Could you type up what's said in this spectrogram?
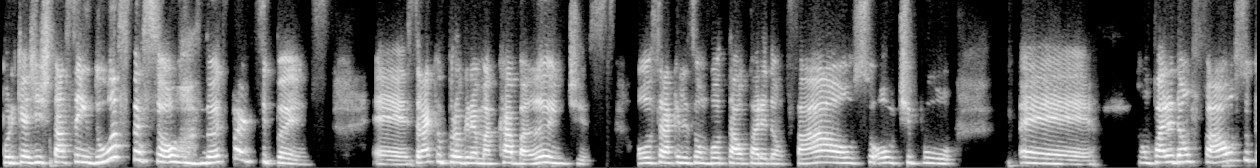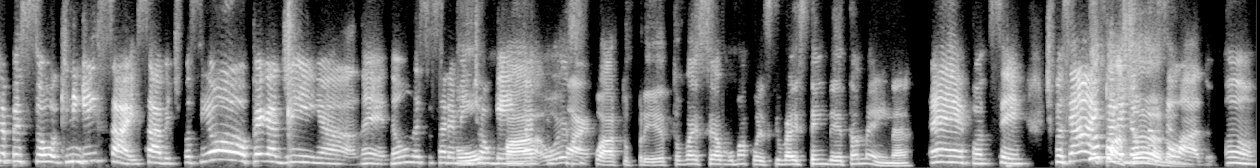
Porque a gente está sem duas pessoas, dois participantes. É, será que o programa acaba antes? Ou será que eles vão botar o paredão falso? Ou tipo, é, um paredão falso que a pessoa, que ninguém sai, sabe? Tipo assim, ô, pegadinha, né? Não necessariamente Ou, alguém vai pro ou esse quarto. quarto preto vai ser alguma coisa que vai estender também, né? É, pode ser. Tipo assim, ah, paredão achando. cancelado. Ah,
